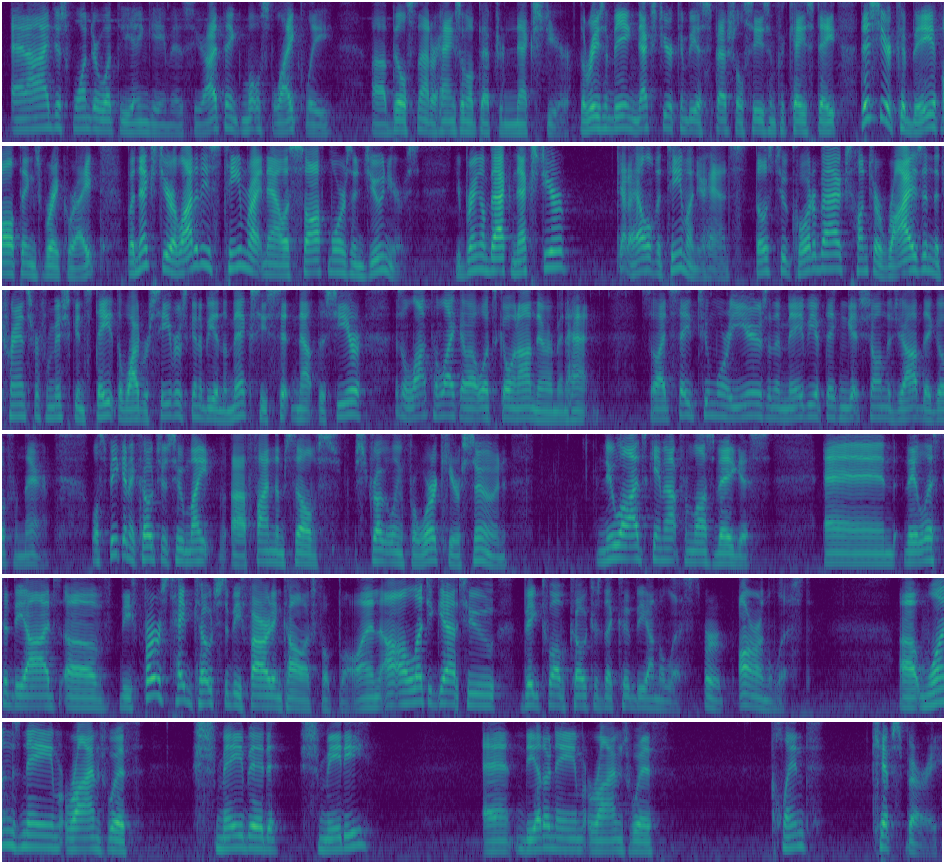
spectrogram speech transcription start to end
And I just wonder what the end game is here. I think most likely uh, Bill Snyder hangs them up after next year. The reason being, next year can be a special season for K State. This year could be if all things break right. But next year, a lot of this team right now is sophomores and juniors. You bring them back next year, got a hell of a team on your hands. Those two quarterbacks, Hunter Rison, the transfer from Michigan State, the wide receiver is going to be in the mix. He's sitting out this year. There's a lot to like about what's going on there in Manhattan. So I'd say two more years, and then maybe if they can get shown the job, they go from there. Well, speaking of coaches who might uh, find themselves struggling for work here soon, new odds came out from Las Vegas, and they listed the odds of the first head coach to be fired in college football. And I'll, let you get two Big 12 coaches that could be on the list or are on the list. Uh, one's name rhymes with Schmabid Schmiedy, and the other name rhymes with Clint Kipsbury.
